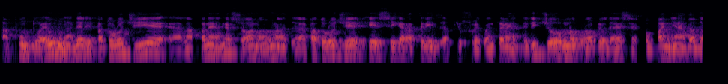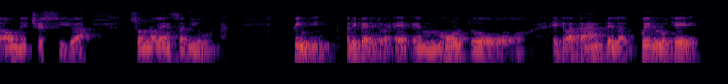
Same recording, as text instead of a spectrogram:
appunto è una delle patologie, eh, l'apnea nel sonno è una delle patologie che si caratterizza più frequentemente di giorno proprio da essere accompagnata da un'eccessiva sonnolenza diurna. Quindi, ripeto, è, è molto eclatante la, quello che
